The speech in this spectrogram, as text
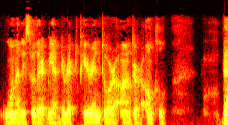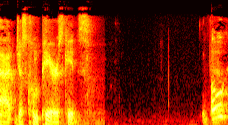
one of this, whether it be a direct parent or aunt or uncle, that just compares kids. The, Oh,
